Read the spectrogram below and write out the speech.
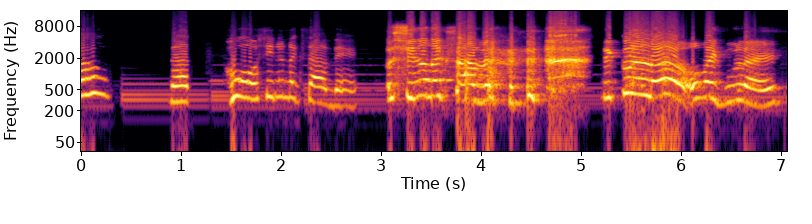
How? That. Who? Sino nagsabi? O, Sino nagsabi? Di ko alam. Oh my gulay.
